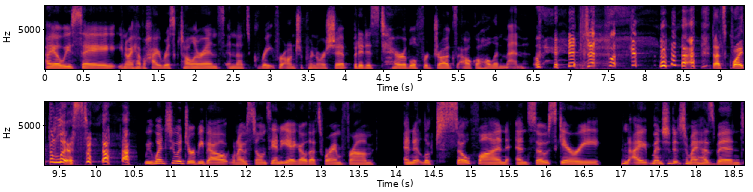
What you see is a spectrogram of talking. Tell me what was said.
I always say, you know, I have a high risk tolerance and that's great for entrepreneurship, but it is terrible for drugs, alcohol, and men. that's quite the list. we went to a derby bout when I was still in San Diego. That's where I'm from. And it looked so fun and so scary. And I mentioned it to my husband,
